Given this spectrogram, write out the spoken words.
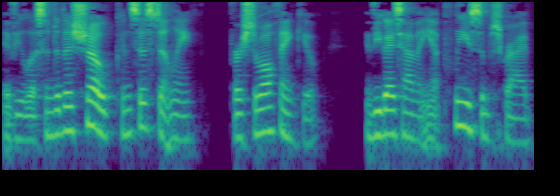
If you listen to this show consistently, first of all, thank you. If you guys haven't yet, please subscribe.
